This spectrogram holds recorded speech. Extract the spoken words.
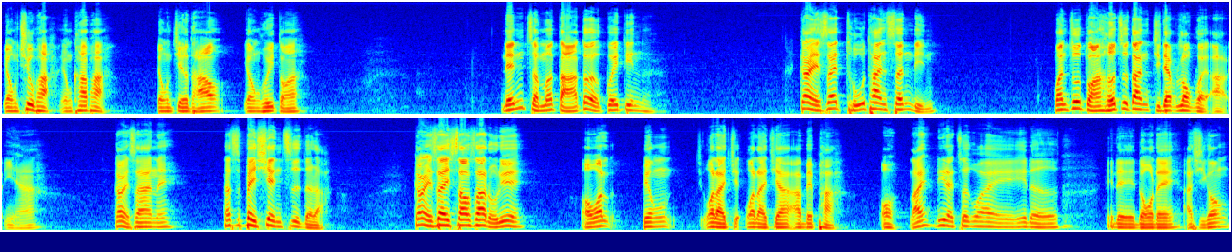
用手拍，用脚拍，用石头，用飞弹，连怎么打都有规定呢。敢会使涂炭森林？原子弹、核子弹一粒落来啊，赢？敢会使安尼？那是被限制的啦。敢会使烧杀掳掠？哦，我比如我来我来遮啊，要拍。哦，来，你来做我的迄个迄个奴隶，也是讲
